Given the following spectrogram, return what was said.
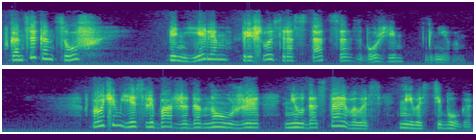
В конце концов, Пеньелем пришлось расстаться с Божьим гневом. Впрочем, если баржа давно уже не удостаивалась милости Бога,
